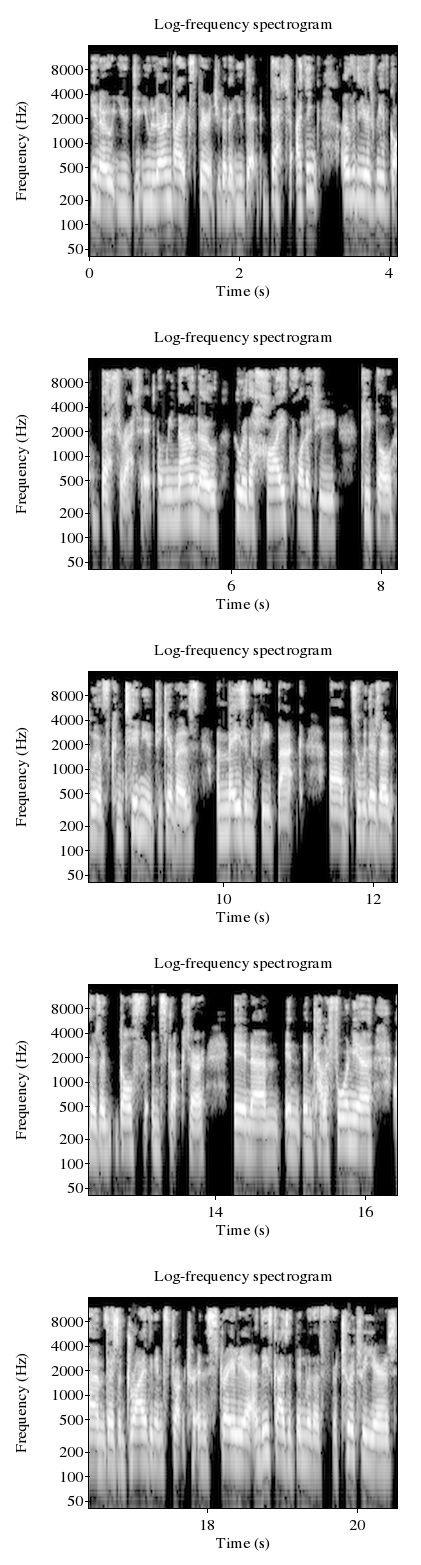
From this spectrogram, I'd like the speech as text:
you know, you do, you learn by experience. You get, you get better. I think over the years we have got better at it and we now know who are the high quality people who have continued to give us amazing feedback. Um, so there's a there's a golf instructor in um, in in California. Um, there's a driving instructor in Australia, and these guys have been with us for two or three years.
